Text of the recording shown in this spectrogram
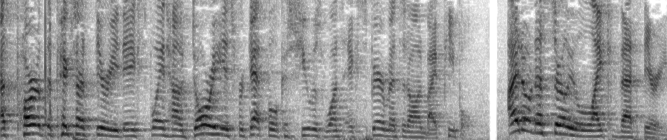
as part of the Pixar theory, they explain how Dory is forgetful because she was once experimented on by people. I don't necessarily like that theory,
